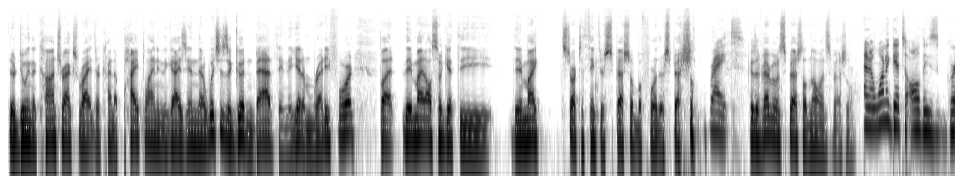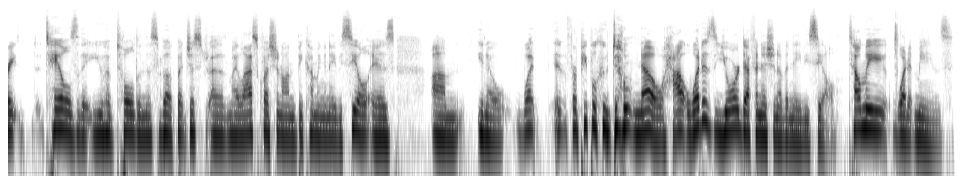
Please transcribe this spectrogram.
they're doing the contracts right. They're kind of pipelining the guys in there, which is a good and bad thing. They get them ready for it, but they might also get the they might start to think they're special before they're special. Right. Because if everyone's special, no one's special. And I want to get to all these great tales that you have told in this book, but just uh, my last question on becoming a Navy SEAL is, um, you know, what for people who don't know how what is your definition of a Navy SEAL? Tell me what it means.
